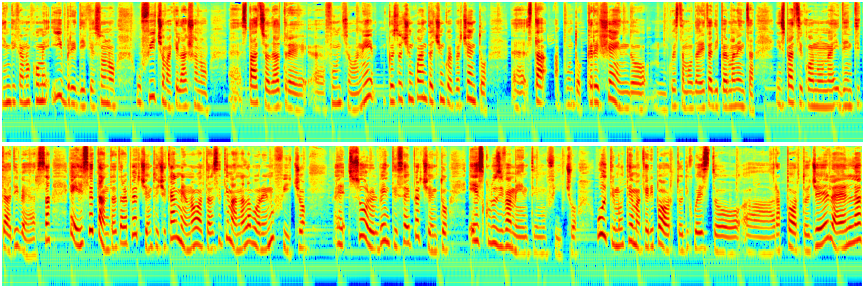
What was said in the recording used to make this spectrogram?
indicano come ibridi, che sono ufficio ma che lasciano eh, spazio ad altre eh, funzioni, questo 55% eh, sta appunto crescendo mh, questa modalità di permanenza in spazi con un'identità diversa e il 73% dice che almeno una volta alla settimana lavora in ufficio e solo il 26% esclusivamente in ufficio. Ultimo tema che riporto di questo uh, rapporto GLL,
